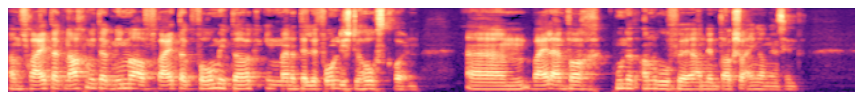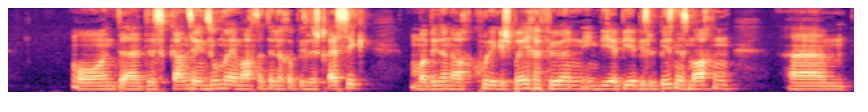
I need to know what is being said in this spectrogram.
am Freitagnachmittag nicht mehr auf Freitagvormittag in meiner Telefonliste hochscrollen ähm, weil einfach 100 Anrufe an dem Tag schon eingegangen sind. Und äh, das Ganze in Summe macht es natürlich ein bisschen stressig und man will dann auch coole Gespräche führen, im VIP ein bisschen Business machen. Ähm,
